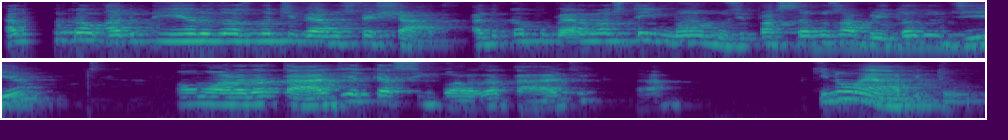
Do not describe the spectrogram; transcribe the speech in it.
A do, a do Pinheiros nós mantivemos fechada. A do Campo Belo nós teimamos e passamos a abrir todo dia, a uma hora da tarde até às cinco horas da tarde, tá? que não é hábito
